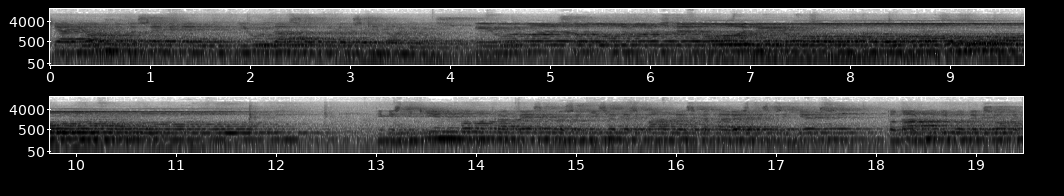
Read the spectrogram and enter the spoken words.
Και αδιόρθωτος έμεινε Ιούδας ο δούλος και δόλιος. Ιούδας ο δούλος και δόλιος. Η μυστική εν φόβο τραπέζι προσεγγίσατε σπάνδες καθαρές τις ψυχές, τον άρνον υποδεξόμενο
